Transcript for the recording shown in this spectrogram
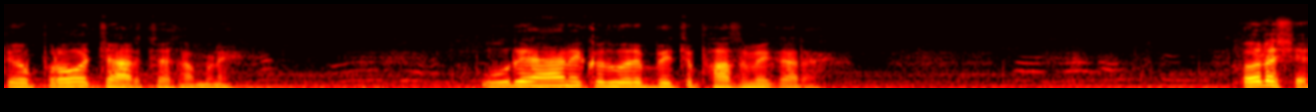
ਤੇ ਉੱਪਰੋਂ ਚਰਚ ਆ ਸਾਹਮਣੇ। ਪੂਰੇ ਐਨ ਇੱਕ ਦੂਜੇ ਵਿੱਚ ਫਸਵੇਂ ਘਰ ਆ। ਹੋਰ ਅਸ਼ੇ?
